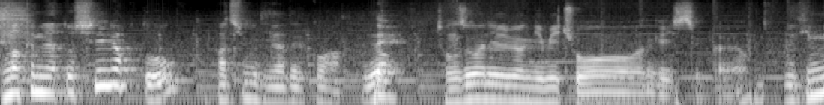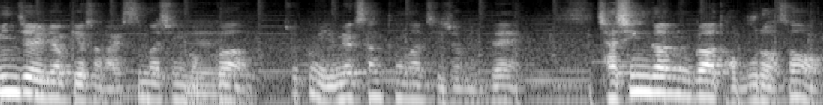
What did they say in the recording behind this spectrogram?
그만큼이나 또 실력도 뒷받침이 돼야 될 것 같고요. 네. 정승환 일병님이 조언한 게 있을까요? 우리 김민재 일병께서 말씀하신 음. 것과 조금 일맥상통한 지점인데 자신감과 더불어서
